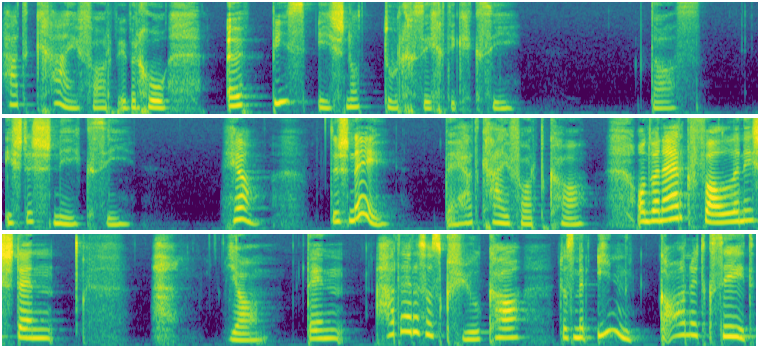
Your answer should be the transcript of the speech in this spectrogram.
hat keine Farbe bekommen. Etwas ist noch durchsichtig Das ist der Schnee Ja, der Schnee der hat keine Farbe gehabt. Und wenn er gefallen ist, dann, ja, dann hat er so das Gefühl gehabt, dass man ihn gar nicht sieht,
